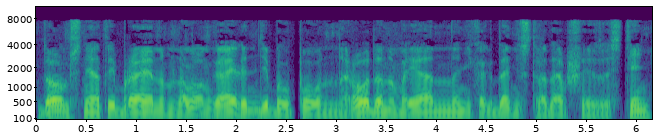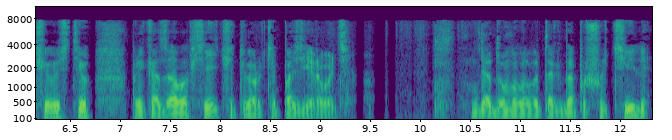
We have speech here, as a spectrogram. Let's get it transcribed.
Дом, снятый Брайаном на Лонг-Айленде, был полон народа, но Марианна, никогда не страдавшая застенчивостью, приказала всей четверке позировать. «Я думала, вы тогда пошутили.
